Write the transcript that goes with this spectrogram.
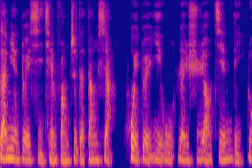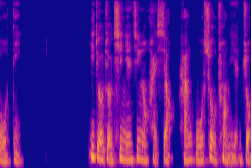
在面对洗钱防治的当下，汇兑业务仍需要监理落地。一九九七年金融海啸，韩国受创严重，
